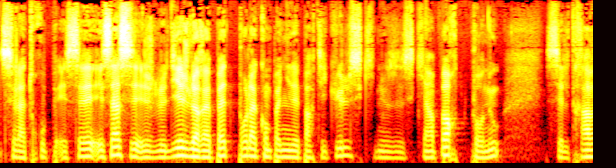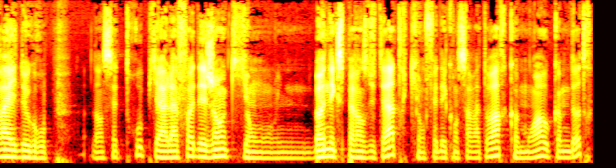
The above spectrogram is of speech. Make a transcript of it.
C'est la troupe. Et c'est, et ça, c'est, je le dis et je le répète, pour la compagnie des particules, ce qui nous, ce qui importe pour nous, c'est le travail de groupe. Dans cette troupe, il y a à la fois des gens qui ont une bonne expérience du théâtre, qui ont fait des conservatoires, comme moi ou comme d'autres,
